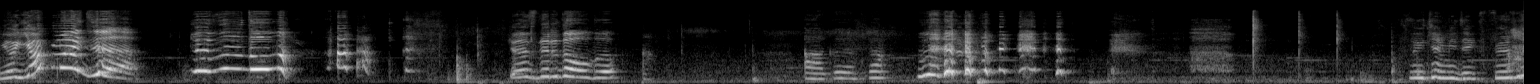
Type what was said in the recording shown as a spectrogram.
Yo yok mu acı? Gözleri doldu. Gözleri doldu. Arkadaşlar Su içemeyeceksin.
